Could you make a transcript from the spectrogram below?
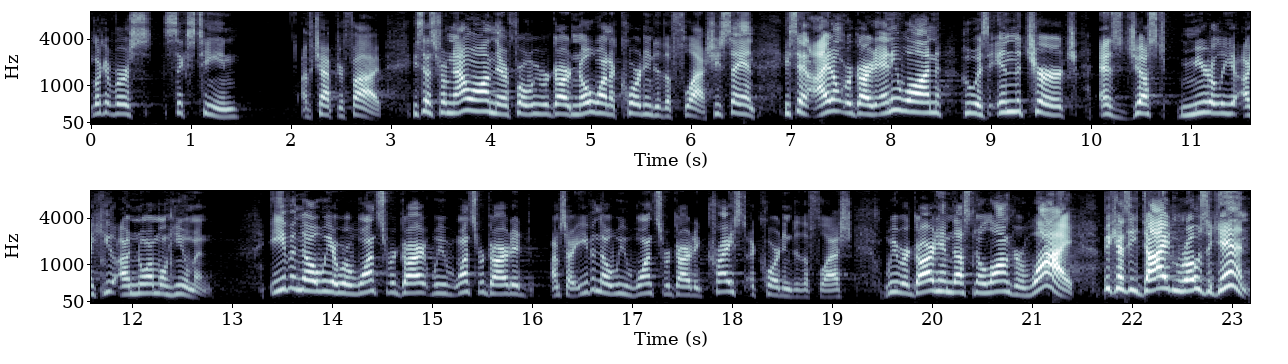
look at verse 16 of chapter 5. He says, From now on, therefore, we regard no one according to the flesh. He's saying, he's saying I don't regard anyone who is in the church as just merely a, a normal human. Even though we were once regard, we once regarded, I'm sorry, even though we once regarded Christ according to the flesh, we regard him thus no longer. Why? Because he died and rose again.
